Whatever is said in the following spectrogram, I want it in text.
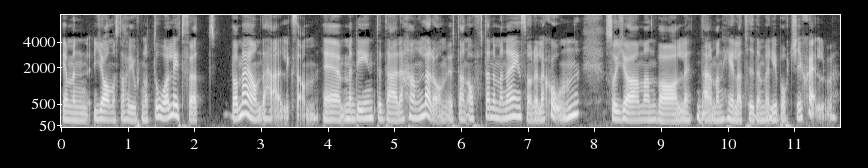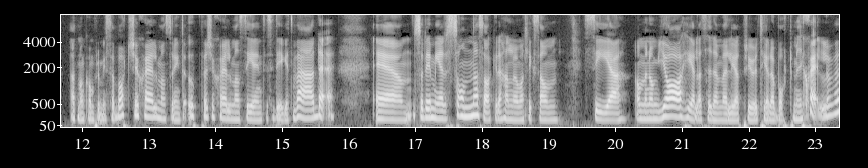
ja, men jag måste ha gjort något dåligt för att vara med om det här liksom. Eh, men det är inte där det handlar om, utan ofta när man är i en sån relation så gör man val där man hela tiden väljer bort sig själv. Att man kompromissar bort sig själv, man står inte upp för sig själv, man ser inte sitt eget värde. Ehm, så det är mer sådana saker det handlar om att liksom se, ja, men om jag hela tiden väljer att prioritera bort mig själv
